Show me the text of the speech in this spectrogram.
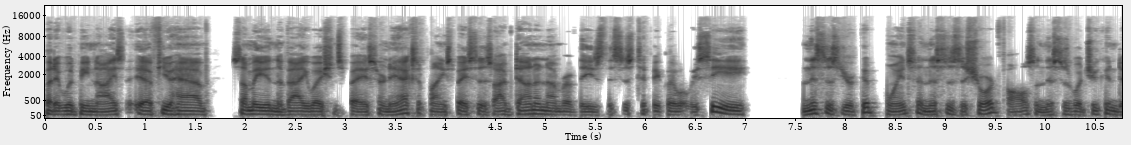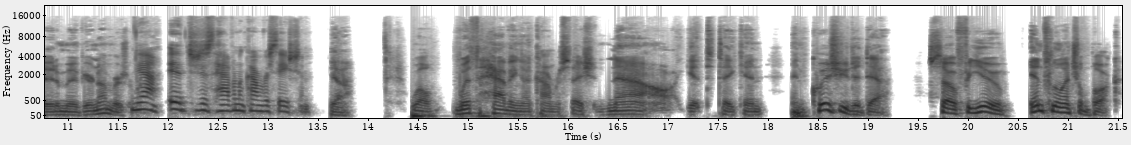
but it would be nice if you have somebody in the valuation space or in the exit planning spaces. I've done a number of these. This is typically what we see and this is your good points and this is the shortfalls and this is what you can do to move your numbers around. yeah it's just having a conversation yeah well with having a conversation now i get to take in and quiz you to death so for you influential book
